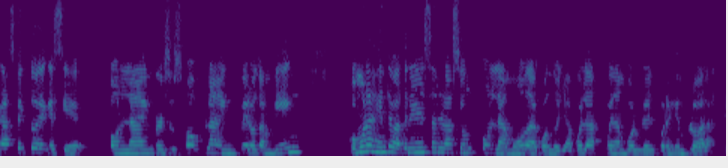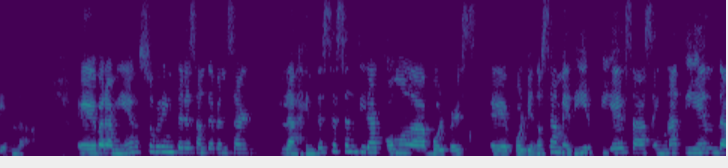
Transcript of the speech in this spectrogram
el aspecto de que si es online versus offline, pero también cómo la gente va a tener esa relación con la moda cuando ya puedan volver, por ejemplo, a las tiendas. Eh, para mí es súper interesante pensar, la gente se sentirá cómoda volver, eh, volviéndose a medir piezas en una tienda,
